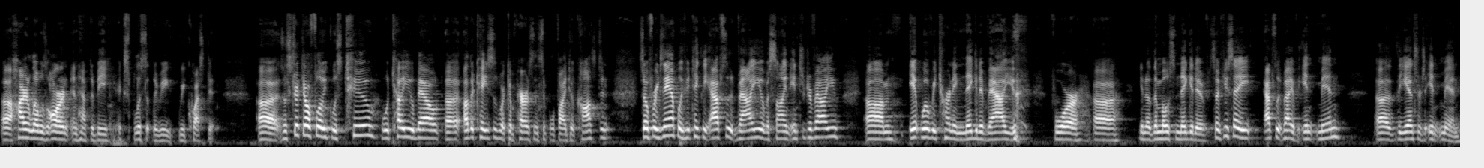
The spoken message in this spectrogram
Uh, higher levels aren't and have to be explicitly re- requested. Uh, so strict overflow equals 2 will tell you about uh, other cases where comparison is simplified to a constant. So for example, if you take the absolute value of a signed integer value, um, it will return a negative value for uh, you know the most negative. So if you say absolute value of int min, uh, the answer is int min.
